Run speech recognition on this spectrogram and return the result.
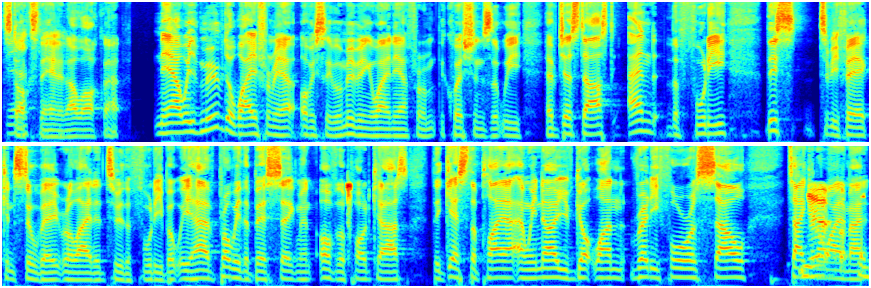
stock Yeah. standard. I like that. Now we've moved away from our obviously we're moving away now from the questions that we have just asked and the footy. This, to be fair, can still be related to the footy, but we have probably the best segment of the podcast, the guess the player, and we know you've got one ready for us. Sal, take it away, mate.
